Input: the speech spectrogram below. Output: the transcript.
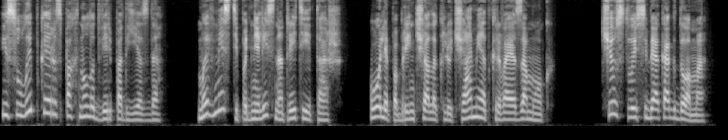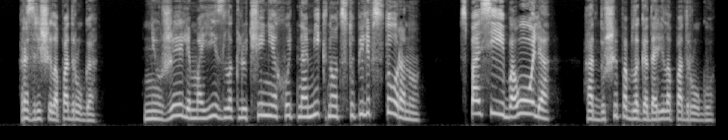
и с улыбкой распахнула дверь подъезда. Мы вместе поднялись на третий этаж. Оля побренчала ключами, открывая замок. «Чувствуй себя как дома», — разрешила подруга. «Неужели мои злоключения хоть на миг, но отступили в сторону?» «Спасибо, Оля!» — от души поблагодарила подругу.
